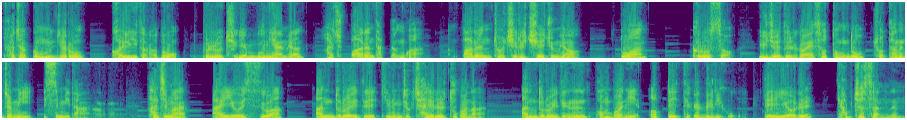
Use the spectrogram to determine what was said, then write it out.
저작권 문제로 걸리더라도 블로 측에 문의하면 아주 빠른 답변과 빠른 조치를 취해주며 또한 그로써 유저들과의 소통도 좋다는 점이 있습니다. 하지만 iOS와 안드로이드의 기능적 차이를 두거나 안드로이드는 번번이 업데이트가 느리고 layer를 겹쳐 쌓는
